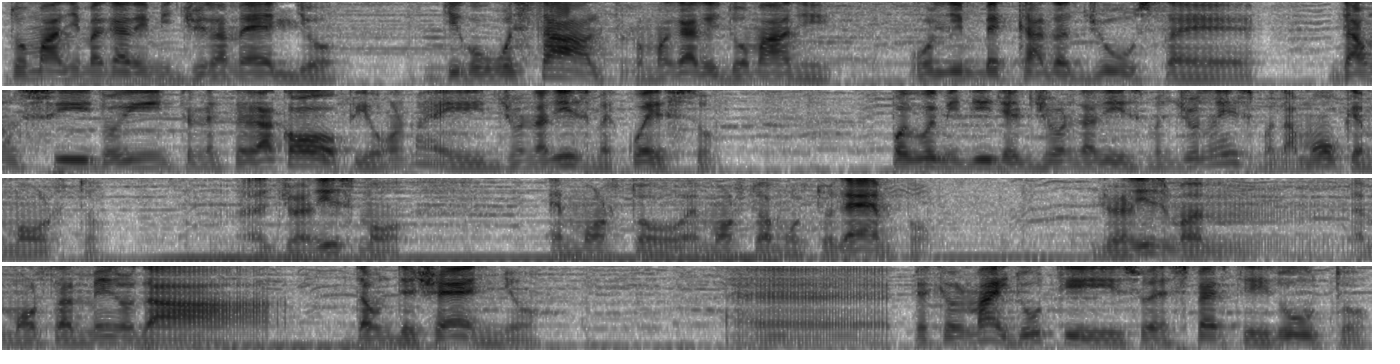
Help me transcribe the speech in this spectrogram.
domani magari mi gira meglio, dico quest'altro, magari domani ho l'imbeccata giusta e da un sito internet la copio. Ormai il giornalismo è questo. Poi voi mi dite il giornalismo, il giornalismo da mo che è morto. Il giornalismo è morto, è morto da molto tempo. Il giornalismo è, è morto almeno da, da un decennio. Eh, perché ormai tutti sono esperti di tutto.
